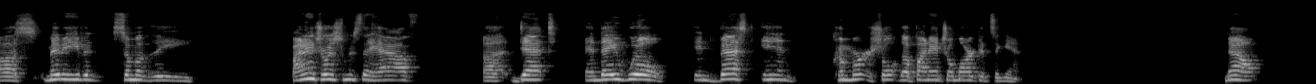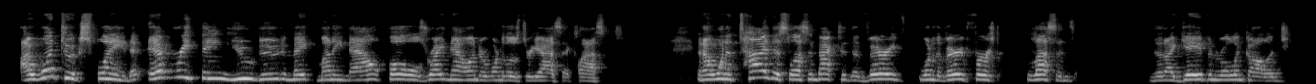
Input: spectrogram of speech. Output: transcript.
uh, maybe even some of the financial instruments they have, uh, debt, and they will invest in commercial, the financial markets again. Now, I want to explain that everything you do to make money now falls right now under one of those three asset classes. And I want to tie this lesson back to the very one of the very first lessons that I gave in Roland College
